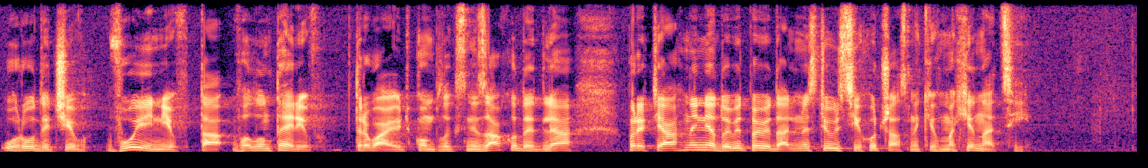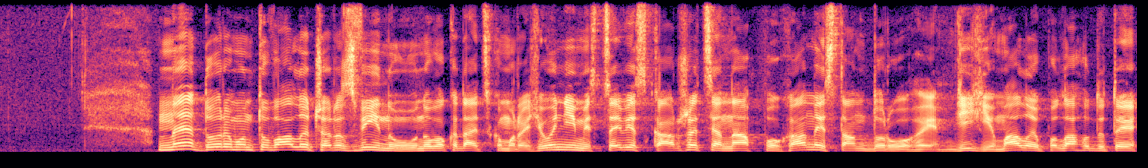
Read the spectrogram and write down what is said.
у родичів воїнів та волонтерів. Тривають комплексні заходи для притягнення до відповідальності усіх учасників махінацій. Не доремонтували через війну у Новокодацькому районі. Місцеві скаржаться на поганий стан дороги. Її мали полагодити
